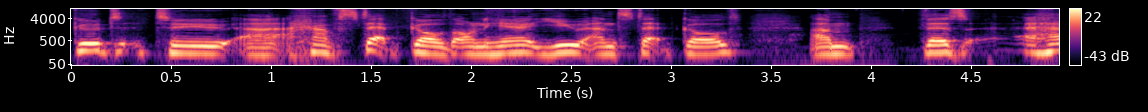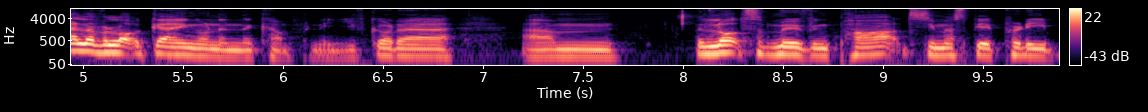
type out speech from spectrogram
good to uh, have Steppe Gold on here, you and Steppe Gold. Um, there's a hell of a lot going on in the company. You've got a. Um, lots of moving parts. You must be a pretty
